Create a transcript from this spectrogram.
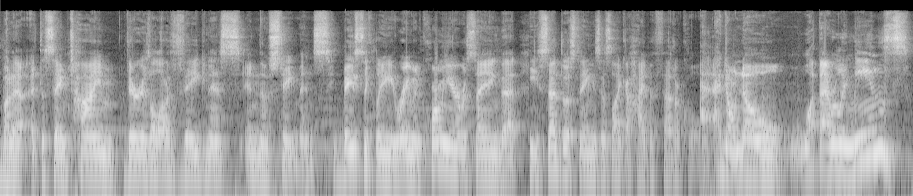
but at the same time, there is a lot of vagueness in those statements. Basically, Raymond Cormier was saying that he said those things as like a hypothetical. I don't know what that really means,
